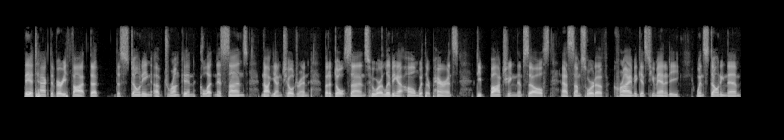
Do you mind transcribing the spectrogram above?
They attack the very thought that the stoning of drunken, gluttonous sons, not young children, but adult sons who are living at home with their parents, debauching themselves as some sort of crime against humanity, when stoning them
